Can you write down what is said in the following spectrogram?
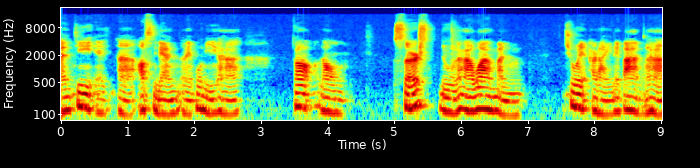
anti oxidant อะไรพวกนี้นะคะก็ลอง search ดูนะคะว่ามันช่วยอะไรได้บ้างนะคะ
